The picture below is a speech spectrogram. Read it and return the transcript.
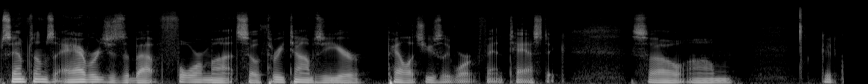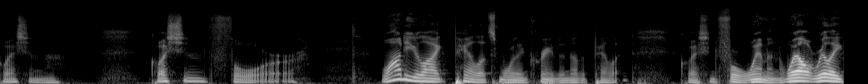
symptoms. Average is about four months. So three times a year, pellets usually work fantastic. So, um, good question. Question four. Why do you like pellets more than creams? Another pellet question for women. Well, really,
